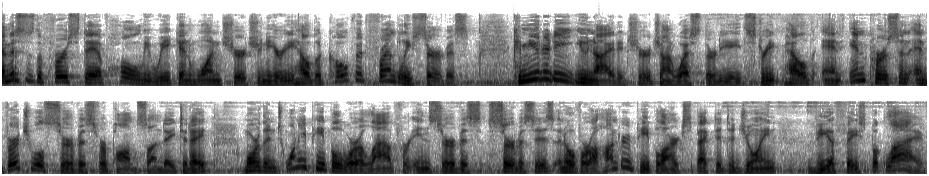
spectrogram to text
And this is the first day of Holy Week, and one church in Erie held a COVID-friendly service. Community United Church on West 38th Street held an in-person and virtual service for Palm Sunday today. More than 20 people were allowed for in-service services, and over 100 people are expected to join via Facebook Live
